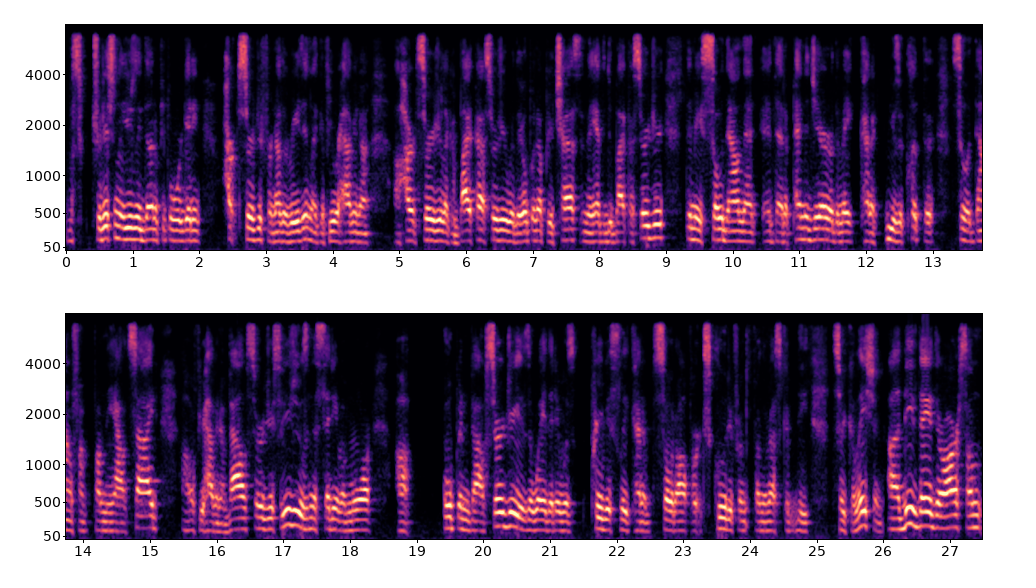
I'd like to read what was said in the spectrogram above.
was traditionally usually done if people were getting heart surgery for another reason, like if you were having a, a heart surgery, like a bypass surgery where they open up your chest and they have to do bypass surgery, they may sew down that, that appendage area or they may kind of use a clip to sew it down from, from the outside, uh, or if you're having a valve surgery. So usually it was in the setting of a more uh, open valve surgery is the way that it was previously kind of sewed off or excluded from, from the rest of the circulation. Uh, these days, there are some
